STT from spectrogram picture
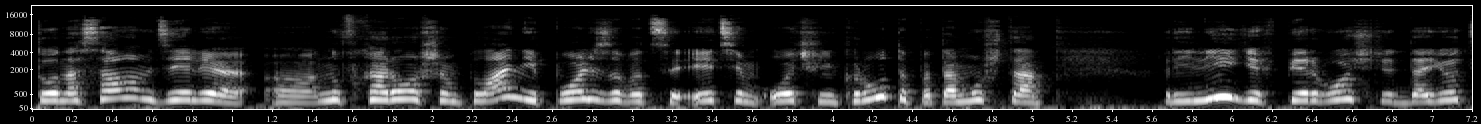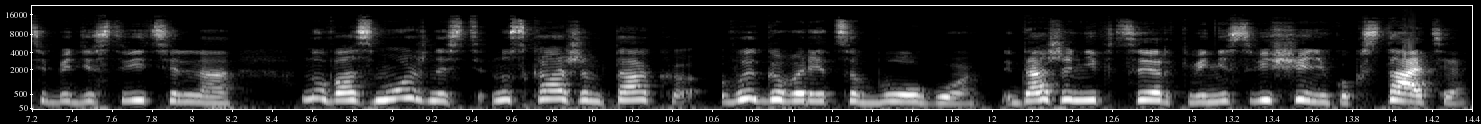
то на самом деле, а, ну, в хорошем плане пользоваться этим очень круто, потому что религия в первую очередь дает тебе действительно, ну, возможность, ну, скажем так, выговориться Богу. И даже не в церкви, не священнику. Кстати,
